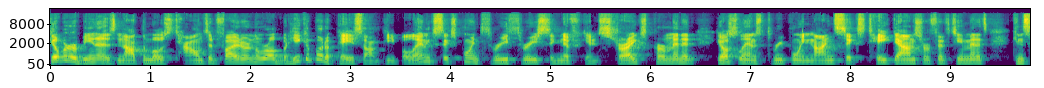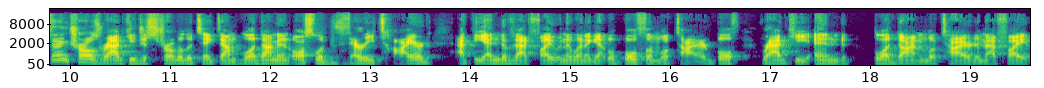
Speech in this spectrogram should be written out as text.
Gilbert Urbina is not the most talented fighter in the world, but he could put a pace on people, landing 6.33 significant strikes per minute. He also lands 3.96 takedowns for 15 minutes. Considering Charles Radtke just struggled to take down Blood Diamond and also looked very tired at the end of that fight when they went again. Well, both of them looked tired. Both Radtke and Blood Diamond looked tired in that fight.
